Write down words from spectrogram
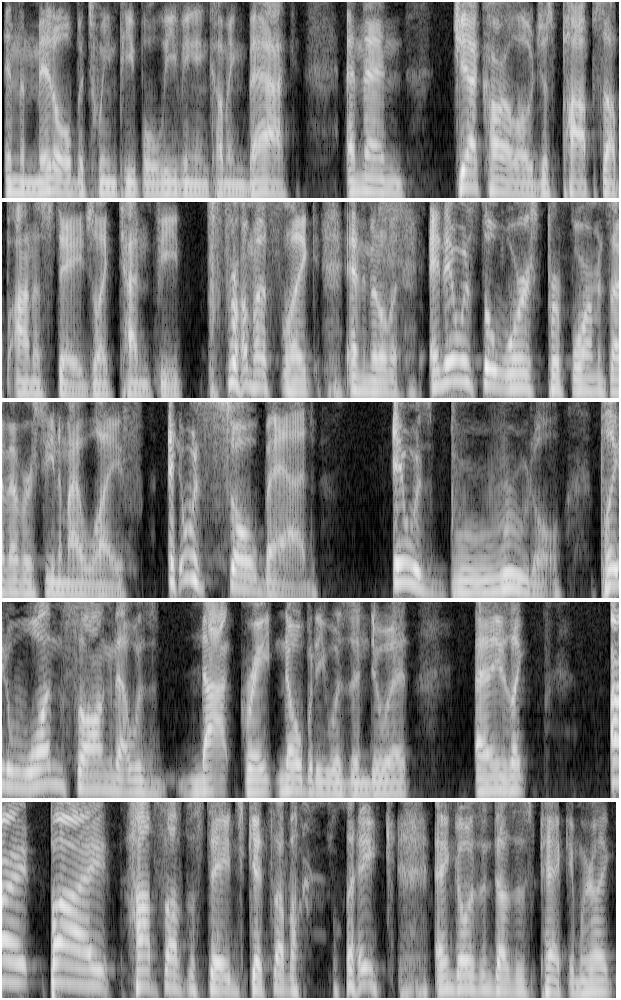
in the middle between people leaving and coming back. And then Jack Harlow just pops up on a stage like 10 feet from us, like in the middle of it. And it was the worst performance I've ever seen in my life. It was so bad. It was brutal. Played one song that was not great. Nobody was into it. And he was like, all right, bye. Hops off the stage, gets up like and goes and does his pick. And we were like,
